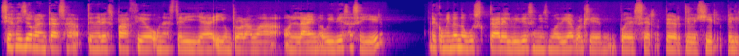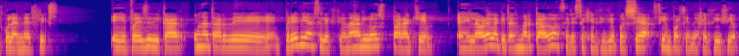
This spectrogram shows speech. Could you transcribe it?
si haces yoga en casa, tener espacio, una esterilla y un programa online o vídeos a seguir. Recomiendo no buscar el vídeo ese mismo día porque puede ser peor que elegir película en Netflix. Eh, puedes dedicar una tarde previa a seleccionarlos para que eh, la hora en la que te has marcado hacer este ejercicio pues sea 100% de ejercicio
